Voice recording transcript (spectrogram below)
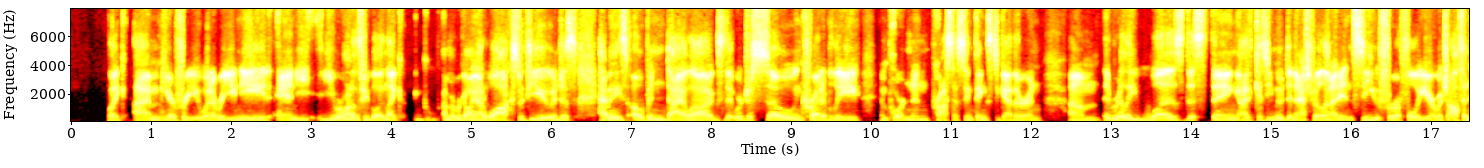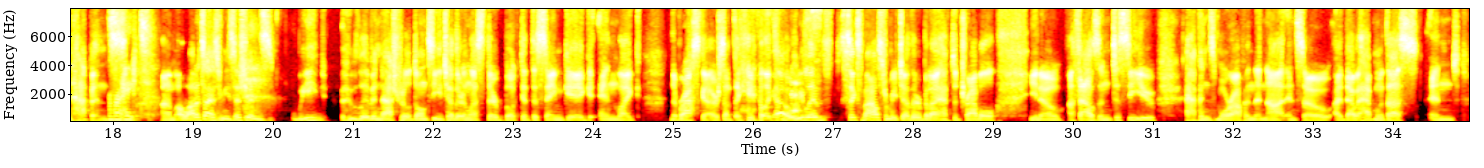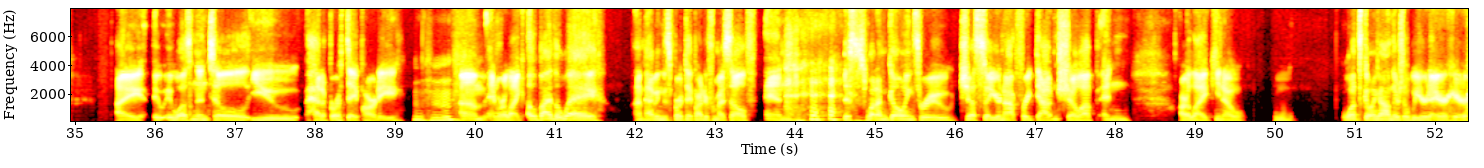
like i'm here for you whatever you need. And you, you were one of those people and like i remember going on walks with you and just having these open dialogues that were just so incredibly important and processing things together. And um, it really was this thing because you moved to nashville and i didn't see you for a full year which often happens. Right. Um, a lot of times musicians we who live in Nashville don't see each other unless they're booked at the same gig in like Nebraska or something. You're like, oh, yes. we live six miles from each other, but I have to travel, you know, a thousand to see you. Happens more often than not, and so I, that would happen with us. And I, it, it, wasn't until you had a birthday party, mm-hmm. um, and we're like, oh, by the way. I'm having this birthday party for myself, and this is what I'm going through. Just so you're not freaked out and show up and are like, you know, what's going on? There's a weird air here.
